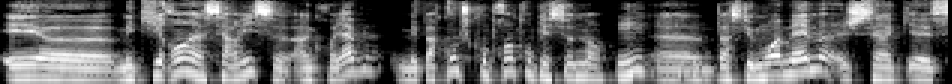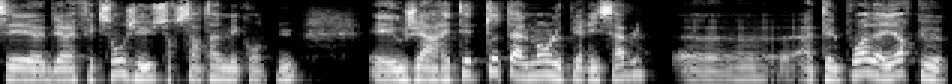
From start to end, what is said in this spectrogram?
et euh, mais qui rend un service incroyable mais par contre je comprends ton questionnement Mmh. euh, parce que moi-même, c'est c'est des réflexions que j'ai eues sur certains de mes contenus et où j'ai arrêté totalement le périssable, euh, à tel point d'ailleurs que,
